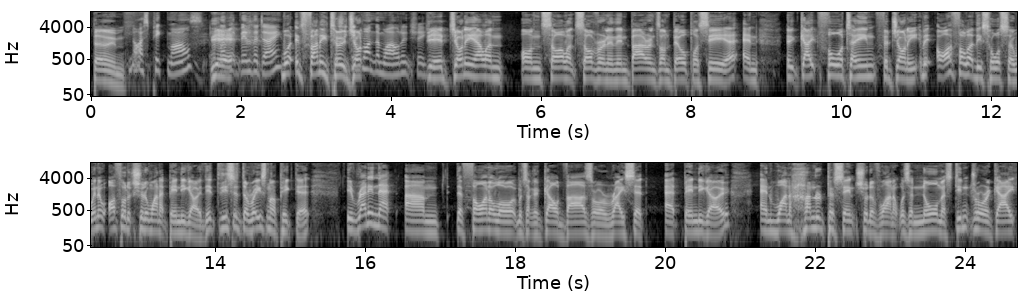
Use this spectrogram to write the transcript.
Boom. Nice pick, Miles. Yeah. love it bit of the day. Well, it's funny too, she John. did want the mile, didn't she? Yeah, Johnny Allen on Silent Sovereign and then Barons on Belle Plaisir and uh, gate 14 for Johnny. I followed this horse, so when it, I thought it should have won at Bendigo. This is the reason I picked it. It ran in that um, the final, or it was like a gold vase or a race at, at Bendigo, and 100% should have won. It was enormous. Didn't draw a gate.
